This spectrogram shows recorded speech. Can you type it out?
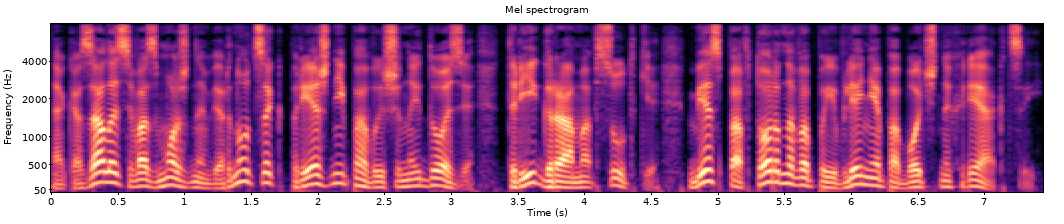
оказалось возможным вернуться к прежней повышенной дозе – 3 грамма в сутки, без повторного появления побочных реакций.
